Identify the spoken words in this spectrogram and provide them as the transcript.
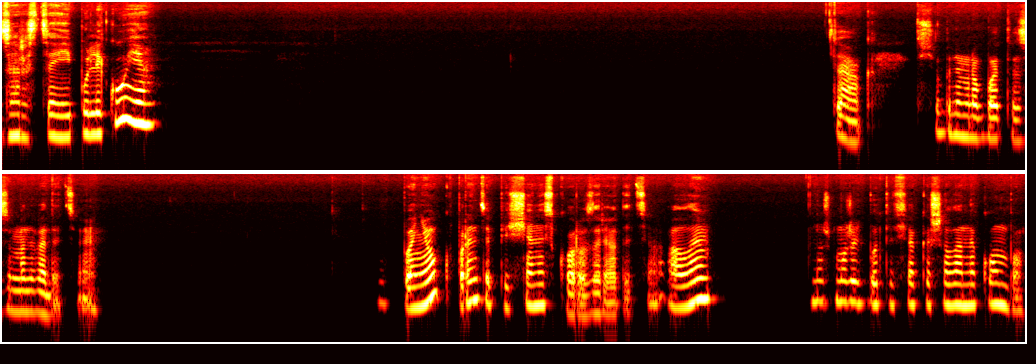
Зараз це її полікує. Так, що будемо робити з медведицею? Паньок, в принципі, ще не скоро зарядиться, але ну ж можуть бути всяке шалене комбо.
